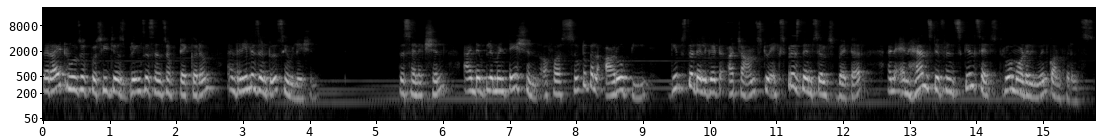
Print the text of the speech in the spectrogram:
the right rules of procedures brings a sense of decorum and realism to the simulation. The selection and implementation of a suitable ROP gives the delegate a chance to express themselves better and enhance different skill sets through a Model UN conference.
